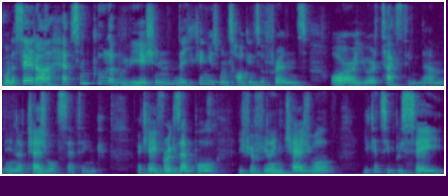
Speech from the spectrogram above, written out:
buonasera have some cool abbreviation that you can use when talking to friends or you are texting them in a casual setting. Okay, for example, if you're feeling casual, you can simply say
